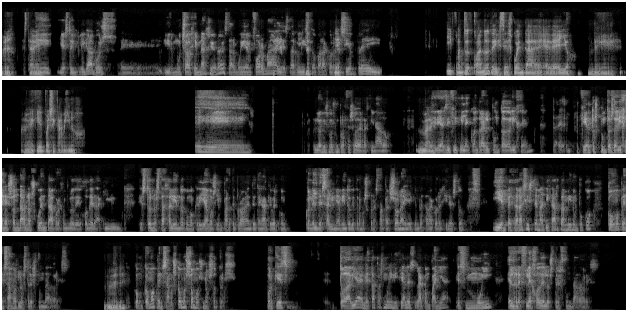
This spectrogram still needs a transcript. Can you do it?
Bueno, está bien. Y esto implica, pues, eh, ir mucho al gimnasio, ¿no? Estar muy en forma y estar listo para correr Sí. siempre. Y, ¿Y cuánto, cuándo te diste cuenta de, de ello? De que había que ir por ese camino. eh, lo mismo es un proceso de refinado. Vale. diría, es difícil encontrar el punto de origen. Eh, Ciertos puntos de origen son darnos cuenta, por ejemplo, de, joder, aquí esto no está saliendo como creíamos y en parte probablemente tenga que ver con, con el desalineamiento que tenemos con esta persona y hay que empezar a corregir esto. Y empezar a sistematizar también un poco cómo pensamos los tres fundadores. Vale. ¿Cómo, cómo pensamos? ¿Cómo somos nosotros? Porque es todavía en etapas muy iniciales la compañía es muy el reflejo de los tres fundadores.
